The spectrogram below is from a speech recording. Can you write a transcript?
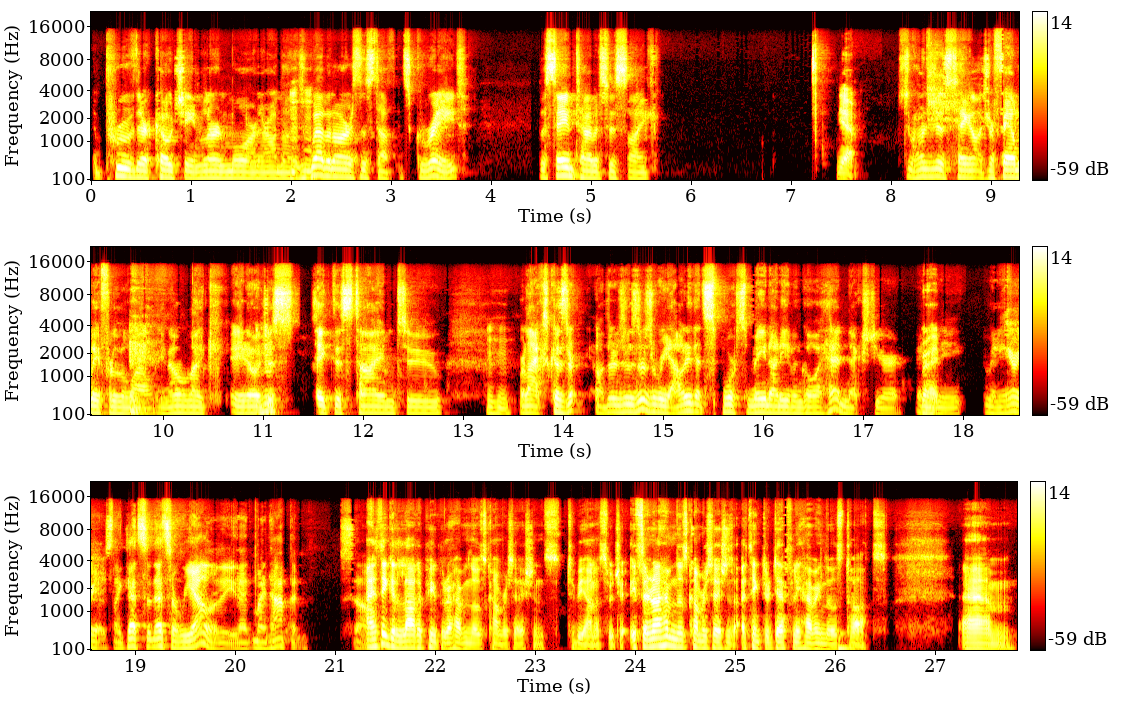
improve their coaching, learn more. And they're on those Mhm. webinars and stuff. It's great. At the same time, it's just like, Yeah. so why don't you just hang out with your family for a little while? You know, like you know, Mhm. just take this time to Mhm. relax because there, know, there's there's a reality that sports may not even go ahead next year in Right. many many areas. Like that's a, that's a reality that might happen. So I think a lot of people are having those conversations. To be honest with you, if they're not having those conversations, I think they're definitely having those thoughts. Um,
